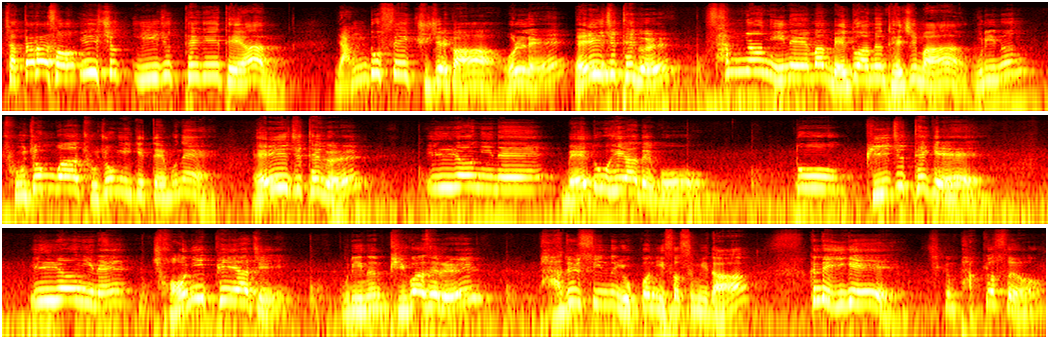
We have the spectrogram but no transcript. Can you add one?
자, 따라서 1식 2주택에 대한 양도세 규제가 원래 A주택을 3년 이내에만 매도하면 되지만 우리는 조정과 조정이기 때문에 A주택을 1년 이내 매도해야 되고 또 B주택에 1년 이내 전입해야지 우리는 비과세를 받을 수 있는 요건이 있었습니다. 근데 이게 지금 바뀌었어요.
